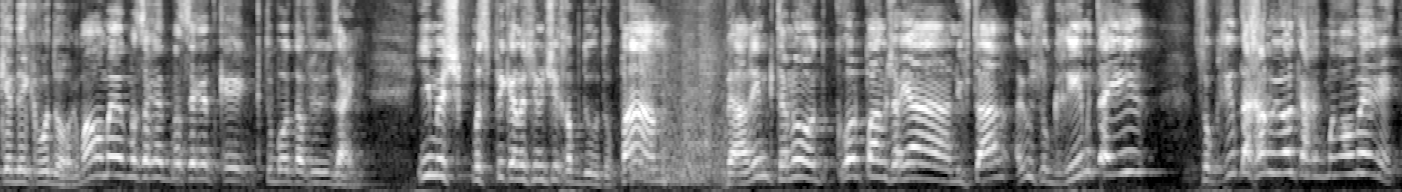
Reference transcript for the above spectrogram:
כדי כבודו, מה אומרת מסכת כתובות דף י"ז? אם יש מספיק אנשים שיכבדו אותו. פעם, בערים קטנות, כל פעם שהיה נפטר, היו סוגרים את העיר, סוגרים את החנויות, ככה הגמרא אומרת.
